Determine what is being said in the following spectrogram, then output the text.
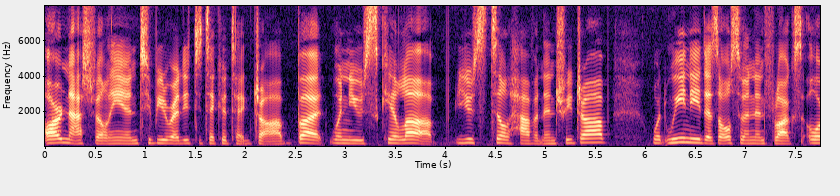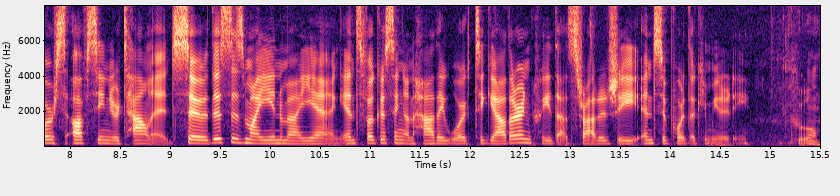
our Nashvilleian to be ready to take a tech job. But when you skill up, you still have an entry job. What we need is also an influx or of senior talent. So this is my yin and my yang, and it's focusing on how they work together and create that strategy and support the community. Cool.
